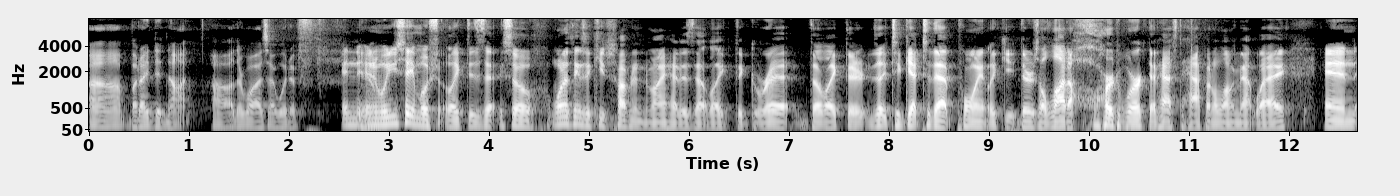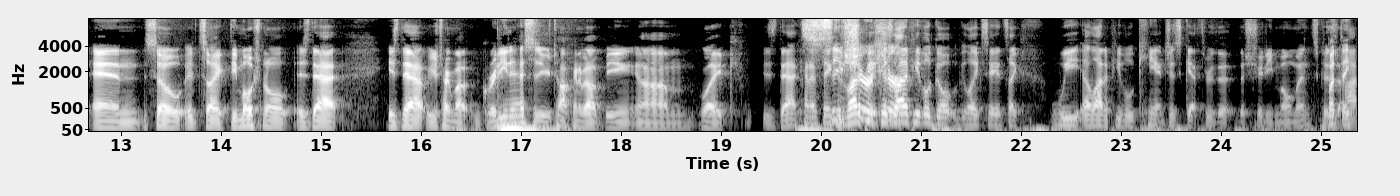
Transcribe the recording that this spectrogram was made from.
uh, but I did not. Uh, otherwise, I would have. And, and know. when you say emotional, like, does that? So one of the things that keeps popping into my head is that like the grit, the like, there the, to get to that point, like, you, there's a lot of hard work that has to happen along that way, and and so it's like the emotional is that is that you're talking about grittiness? Or you're talking about being um like is that kind of thing? See, 'Cause a lot sure, of people, sure. a lot of people go like say it's like we a lot of people can't just get through the, the shitty moments. 'cause But they, I,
